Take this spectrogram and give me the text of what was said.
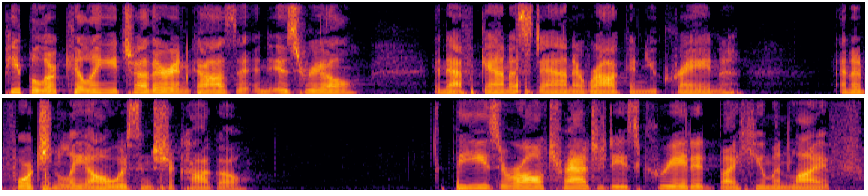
People are killing each other in Gaza and Israel, in Afghanistan, Iraq, and Ukraine, and unfortunately always in Chicago. These are all tragedies created by human life.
